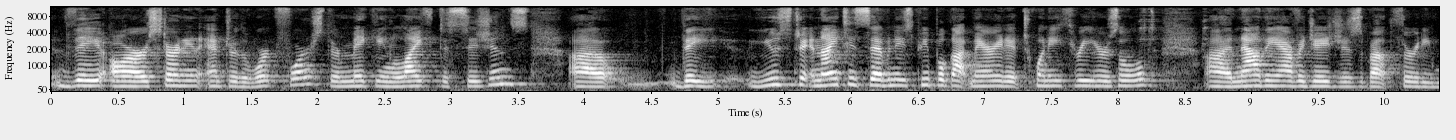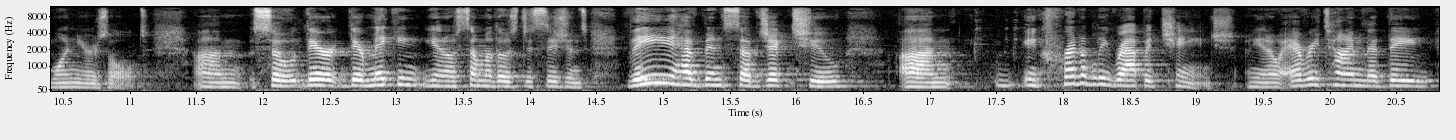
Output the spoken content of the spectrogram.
They are starting to enter the workforce. They're making life decisions. Uh, they used to, in 1970s, people got married at 23 years old. Uh, now the average age is about 31 years old. Um, so they're, they're making, you know, some of those decisions. They have been subject to um, incredibly rapid change. You know, every time that they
